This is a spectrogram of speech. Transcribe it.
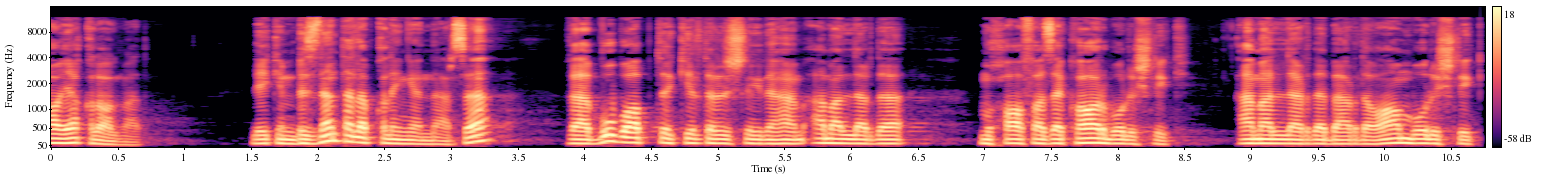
rioya qila olmadi. Lekin bizdan talab qilingan narsa va bu bobni keltirilishlikda ham amallarda muhofazakor bo'lishlik amallarda bardavom bo'lishlik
